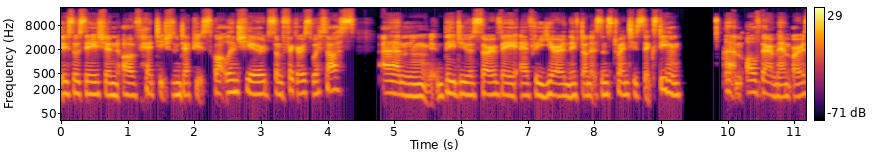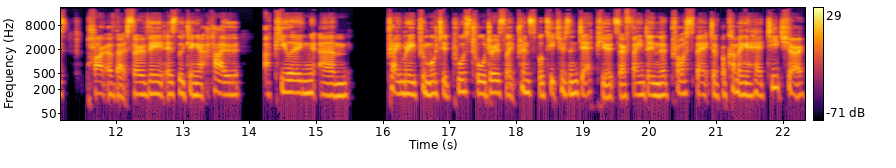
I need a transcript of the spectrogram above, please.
the Association of Head Teachers and Deputies Scotland shared some figures with us um, they do a survey every year and they've done it since 2016 um, of their members. Part of that survey is looking at how appealing um, primary promoted post holders like principal teachers and deputies are finding the prospect of becoming a head teacher.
